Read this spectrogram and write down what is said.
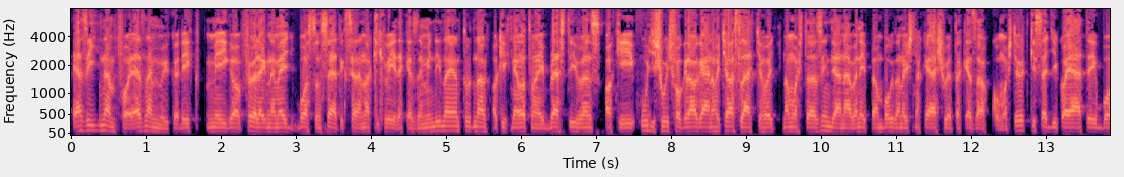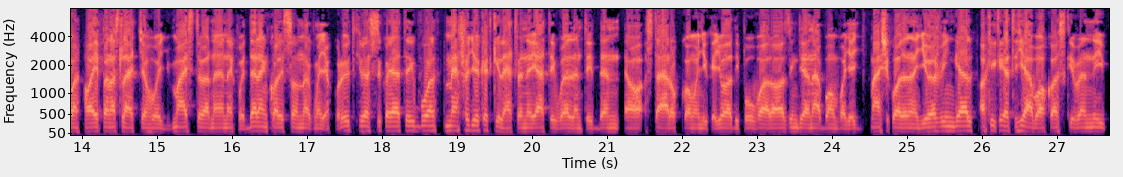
ez így nem foly, ez nem működik, még a, főleg nem egy Boston Celtics ellen, akik védekezni mindig nagyon tudnak, akiknél ott van egy Brad Stevens, aki úgyis úgy fog reagálni, hogyha azt látja, hogy na most az Indiánában éppen Bogdanovicnak elsült a keze, akkor most őt kiszedjük a játékból, ha éppen azt látja, hogy Miles Turnernek vagy Darren Collisonnak megy, akkor őt kivesszük a játékból, mert hogy őket ki lehet venni a játékból ellentétben a sztárokkal, mondjuk egy Oladipóval az Indiánában, vagy egy másik oldalon egy Irvinggel, akiket hiába akarsz kivenni,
